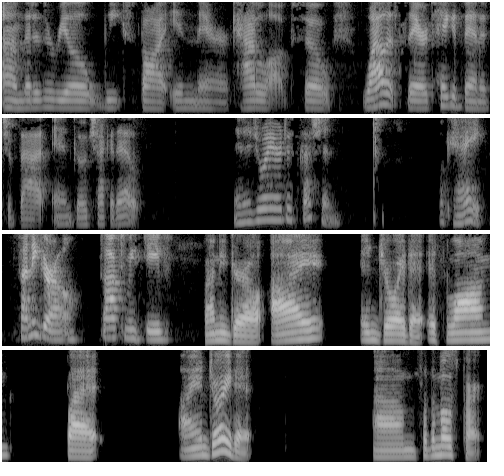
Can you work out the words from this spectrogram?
Um, that is a real weak spot in their catalog. So while it's there, take advantage of that and go check it out and enjoy our discussion. Okay, Funny Girl. Talk to me, Steve. Funny Girl. I enjoyed it. It's long, but I enjoyed it um, for the most part.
